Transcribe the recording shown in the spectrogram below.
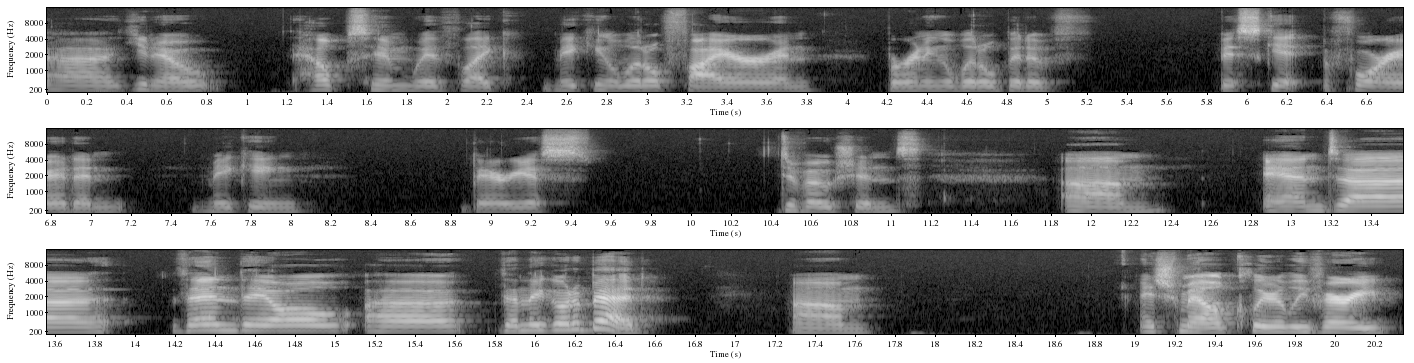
uh you know helps him with like making a little fire and burning a little bit of biscuit before it and making various devotions um and uh then they all uh then they go to bed um Ishmael clearly very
